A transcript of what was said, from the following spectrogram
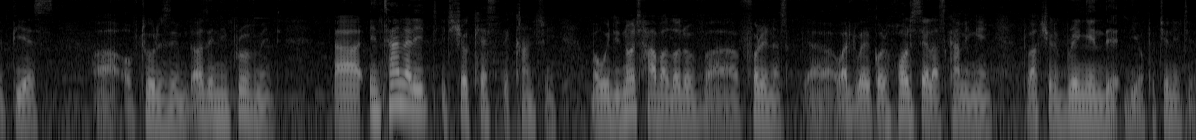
the PS uh, of Tourism. That was an improvement. Uh, internally, it, it showcased the country, but we did not have a lot of uh, foreigners, uh, what we call wholesalers, coming in to actually bring in the, the opportunities.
